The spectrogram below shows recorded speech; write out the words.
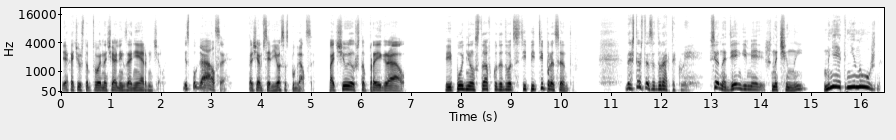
Я хочу, чтобы твой начальник занервничал. Испугался. Причем всерьез испугался. Почуял, что проиграл. И поднял ставку до 25%. Да что ж ты за дурак такой? Все на деньги меришь, на чины. Мне это не нужно.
